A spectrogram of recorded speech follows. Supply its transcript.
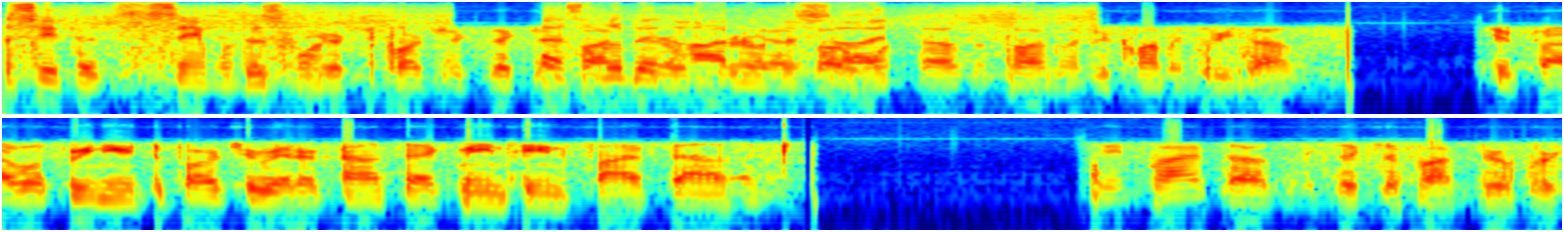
Let's see if it's the same with this one. York departure executive. That's a little bit hotter on this uh, side. 1,500, climbing 3,000. Jet 503 near departure, radar contact, maintain 5000. Maintain 5,000, executive 503.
